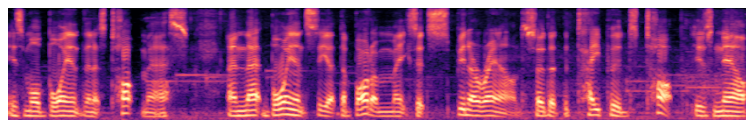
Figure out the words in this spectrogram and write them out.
is more buoyant than its top mass, and that buoyancy at the bottom makes it spin around, so that the tapered top is now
